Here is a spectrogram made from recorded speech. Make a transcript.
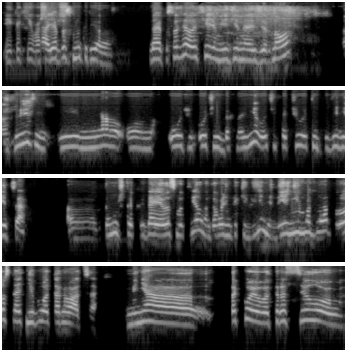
И какие ваши Да, я посмотрела. Да, я посмотрела фильм «Единое зерно. Жизнь», и меня он очень-очень вдохновил, очень хочу этим поделиться. А, потому что, когда я его смотрела, он довольно-таки длинный, но я не могла просто от него оторваться. Меня такое вот расцвело в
